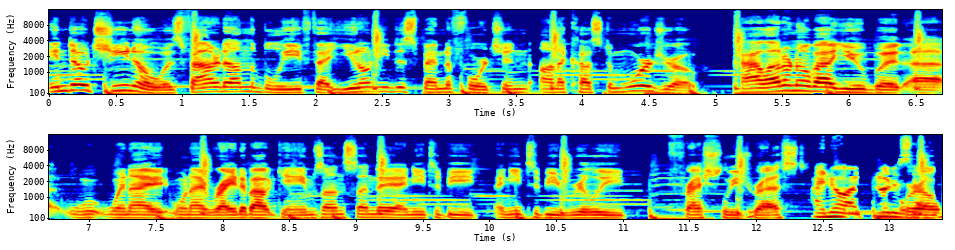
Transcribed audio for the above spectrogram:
Indochino was founded on the belief that you don't need to spend a fortune on a custom wardrobe. Kyle, I don't know about you, but uh, w- when I when I write about games on Sunday, I need to be I need to be really freshly dressed. I know I've noticed or that. Else,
